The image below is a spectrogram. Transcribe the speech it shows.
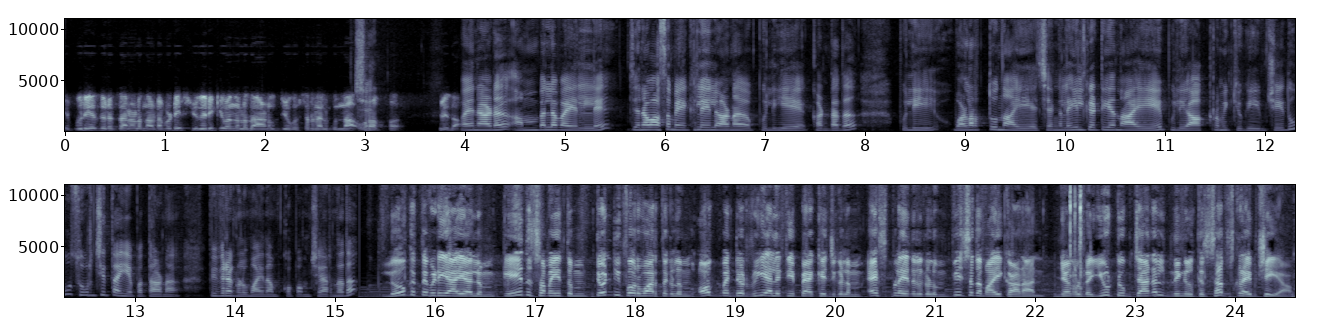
ഈ പുലിയെ തുരത്താനുള്ള നടപടി സ്വീകരിക്കുമെന്നുള്ളതാണ് ഉദ്യോഗസ്ഥർ നൽകുന്ന ഉറപ്പ്. വയനാട് അമ്പലവയലിലെ ജനവാസ മേഖലയിലാണ് പുലിയെ കണ്ടത്. പുലി വളർത്തു നായയെ ചെങ്ങലയിൽ കെട്ടിയ നായയെ പുലി ആക്രമിക്കുകയും ചെയ്തു. സുർജിത്ത് അയ്യപ്പത്താണ് വിവരങ്ങളുമായി നമുക്കൊപ്പം ചേർന്നത്. ലോകത്തെവിടെയായാലും ഏത് സമയത്തും ട്വന്റി ഫോർ വാർത്തകളും ഓഗ്മെന്റഡ് റിയാലിറ്റി പാക്കേജുകളും എക്സ്പ്ലെയിനറുകളും വിശദമായി കാണാൻ ഞങ്ങളുടെ യൂട്യൂബ് ചാനൽ നിങ്ങൾക്ക് സബ്സ്ക്രൈബ് ചെയ്യാം.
